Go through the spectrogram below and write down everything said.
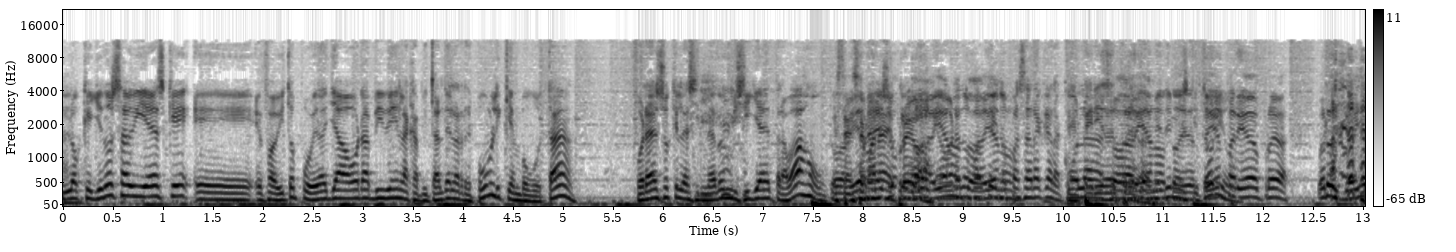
lo que yo no sabía es que eh, Fabito Poveda ya ahora vive en la capital de la República, en Bogotá. Fuera de eso que le asignaron mi silla de trabajo. Está en semana de Eso, prueba. Todavía Todavía no, todavía no no. pasar a Caracol En a- periodo de todavía prueba, no, de todavía estoy en periodo de prueba. Bueno, yo llegué.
